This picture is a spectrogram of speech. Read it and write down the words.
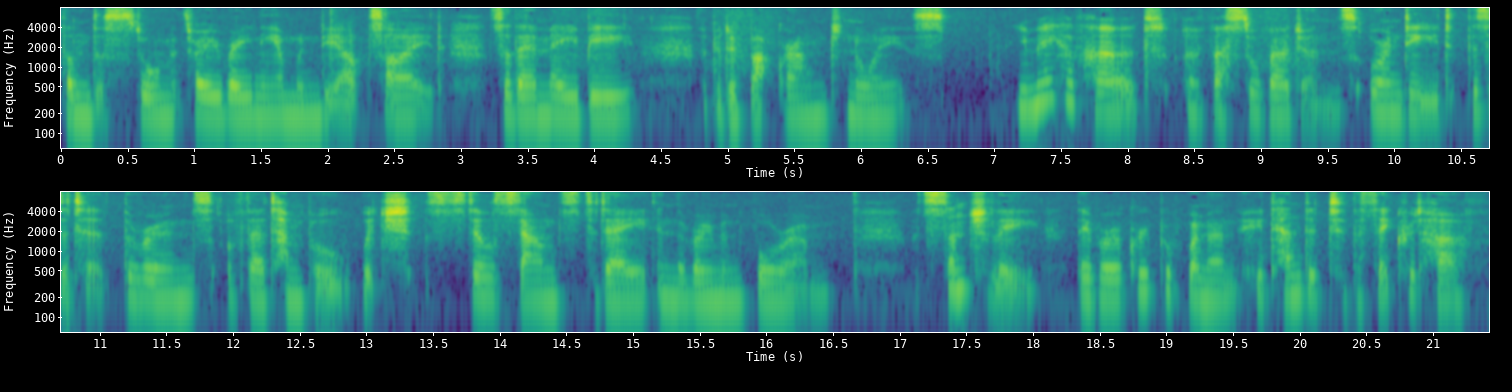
thunderstorm. It's very rainy and windy outside, so there may be a bit of background noise. You may have heard of Vestal Virgins, or indeed visited the ruins of their temple, which still stands today in the Roman Forum. Essentially, they were a group of women who tended to the sacred hearth,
